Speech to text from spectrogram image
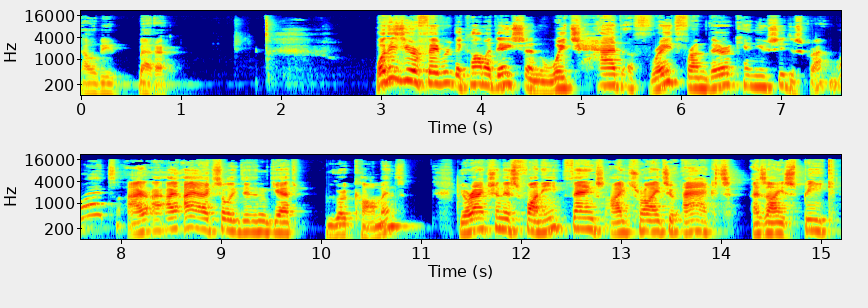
That would be better. What is your favorite accommodation which had a freight from there? Can you see the describe? What? I, I, I actually didn't get your comment. Your action is funny. Thanks. I try to act as I speak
